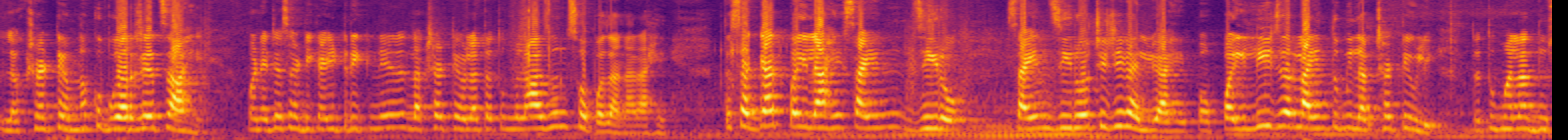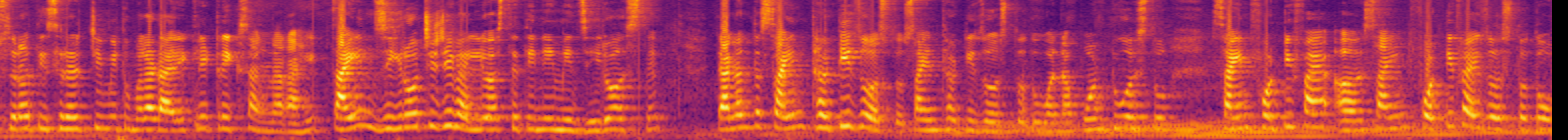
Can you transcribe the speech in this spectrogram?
लक्षात ठेवणं खूप गरजेचं आहे. पण याच्यासाठी काही ट्रिकने लक्षात ठेवला तर तुम्हाला अजून सोपं जाणार आहे. तर सगळ्यात पहिलं आहे साईन झिरो. साईन झिरोची जी व्हॅल्यू आहे प पहिली जर लाईन तुम्ही लक्षात ठेवली तर तुम्हाला दुसरं तिसऱ्याची मी तुम्हाला डायरेक्टली ट्रिक सांगणार आहे. साईन झिरोची जी व्हॅल्यू असते ती नेहमी झिरो असते. त्यानंतर साईन थर्टी जो असतो साईन थर्टी जो असतो तो वन अपॉन टू असतो. Sine forty five sine forty five जो असतो तो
